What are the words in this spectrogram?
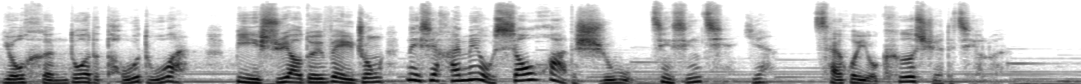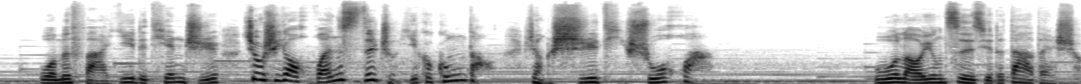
有很多的投毒案必须要对胃中那些还没有消化的食物进行检验。才会有科学的结论。我们法医的天职就是要还死者一个公道，让尸体说话。吴老用自己的大半生，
